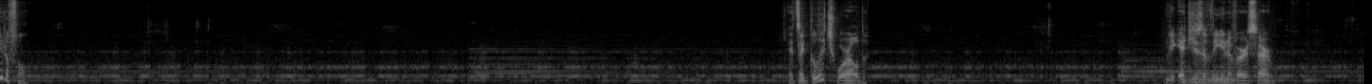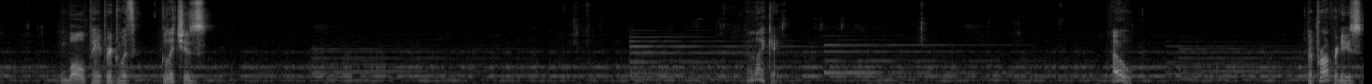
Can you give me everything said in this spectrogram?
Beautiful. It's a glitch world. The edges of the universe are wallpapered with glitches. I like it. Oh. The properties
